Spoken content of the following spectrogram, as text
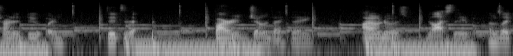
trying to do what he did to that Byron Jones, I think. I don't know his last name. I was like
